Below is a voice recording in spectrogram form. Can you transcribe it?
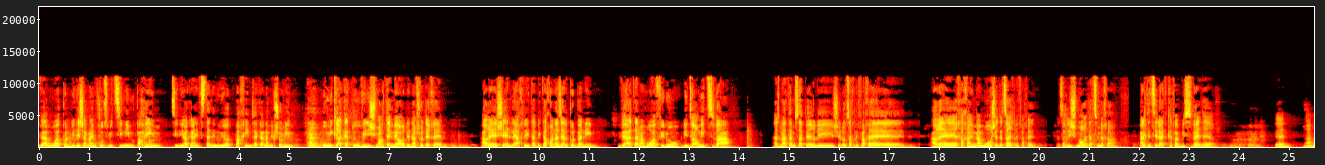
ואמרו הכל בידי שמיים חוץ מצינים פחים, צינים הכוונה הצטננויות, פחים זה הכוונה מכשולים, ומקרא כתוב ונשמרתם מאוד לנפשותיכם, הרי שאין להחליט הביטחון הזה על כל פנים, ואתם אמרו אפילו לדבר מצווה, אז מה אתה מספר לי שלא צריך לפחד? הרי חכמים אמרו שאתה צריך לפחד, אתה צריך לשמור את עצמך, אל תצא להתקפה בלי סוודר, כן? מה?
